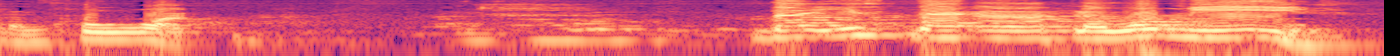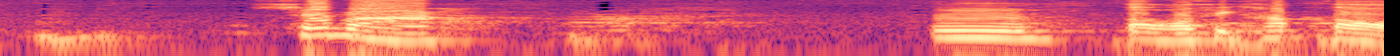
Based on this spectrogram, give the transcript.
ของครูอะ there is there are แปลว่ามี ใช่ป่ะ อืม ต่อสิครับต่อ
